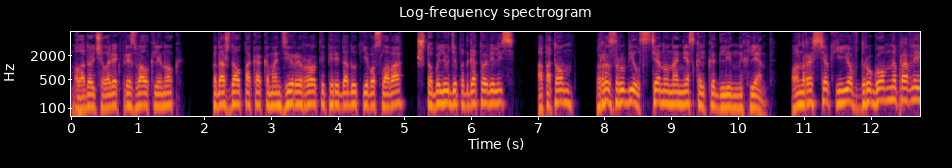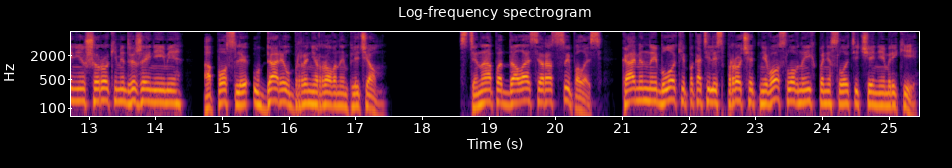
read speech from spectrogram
Молодой человек призвал клинок, подождал, пока командиры роты передадут его слова, чтобы люди подготовились, а потом разрубил стену на несколько длинных лент. Он рассек ее в другом направлении широкими движениями, а после ударил бронированным плечом. Стена поддалась и рассыпалась, каменные блоки покатились прочь от него, словно их понесло течением реки.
